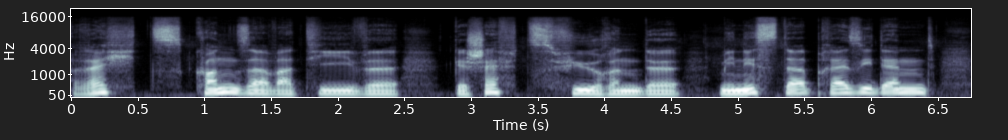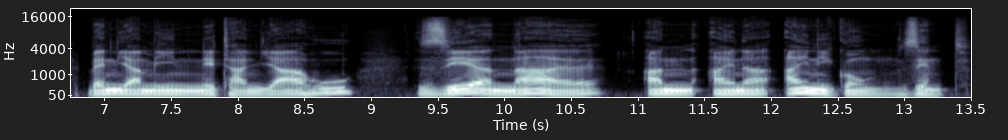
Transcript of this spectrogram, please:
rechtskonservative geschäftsführende Ministerpräsident Benjamin Netanyahu sehr nahe an einer Einigung sind.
